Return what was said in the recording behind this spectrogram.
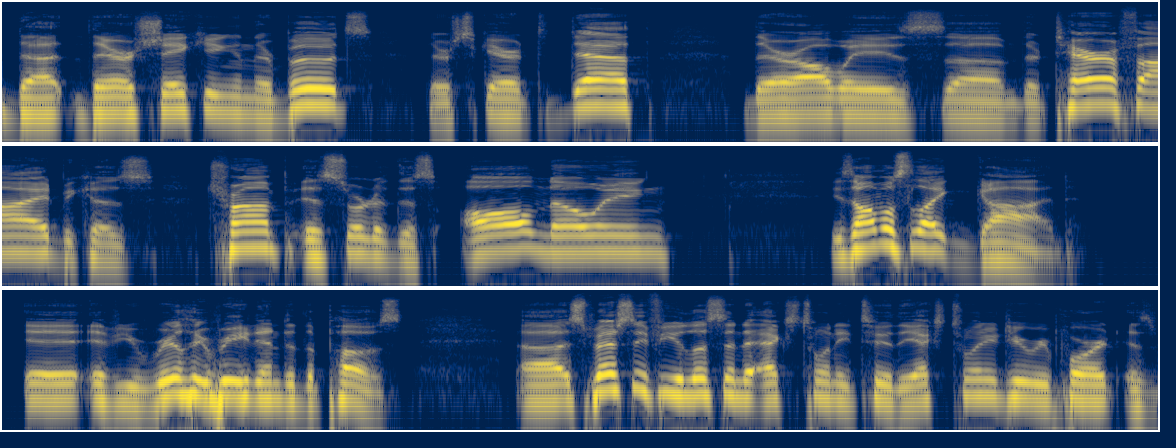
That they're shaking in their boots, they're scared to death, they're always um, they're terrified because Trump is sort of this all-knowing. He's almost like God, if you really read into the post uh, especially if you listen to X22. The X22 report is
